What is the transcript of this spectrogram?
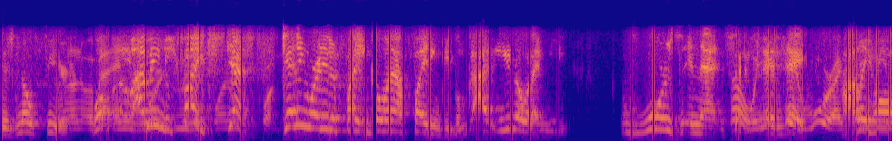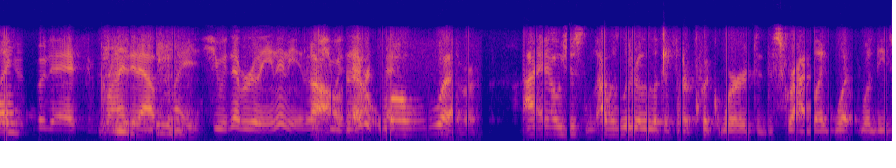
There's no fear. I don't know Well, I mean, fights, yes. Getting ready to fight and going out fighting people. God, you know what I mean. Wars in that sense. No, when you and say hey, war, I Holly think like a good ass grinded out fight. She was never really in any of those. Oh, she was no. never well, whatever. I, I was just I was literally looking for a quick word to describe like what what these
